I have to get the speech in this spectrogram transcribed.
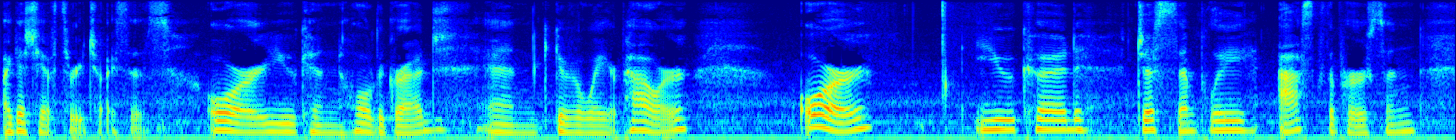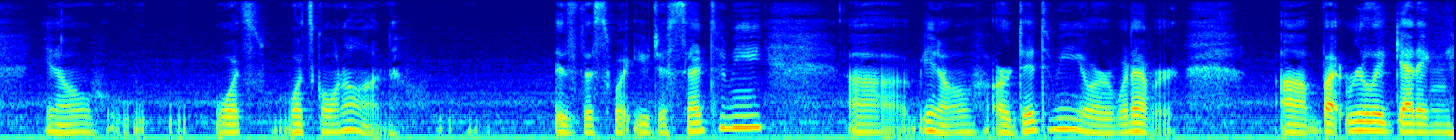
I guess you have three choices. Or you can hold a grudge and give away your power. Or you could just simply ask the person, you know, what's what's going on? Is this what you just said to me? Uh, you know, or did to me or whatever. Uh, but really getting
